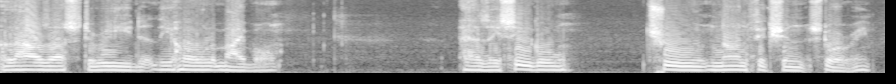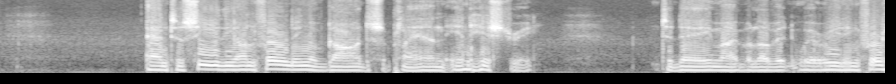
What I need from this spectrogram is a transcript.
allows us to read the whole Bible as a single true nonfiction story and to see the unfolding of God's plan in history. Today, my beloved, we're reading 1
